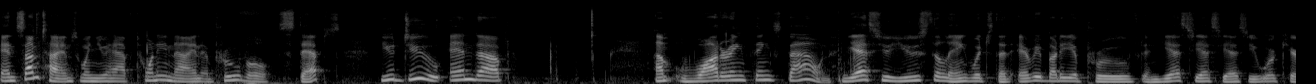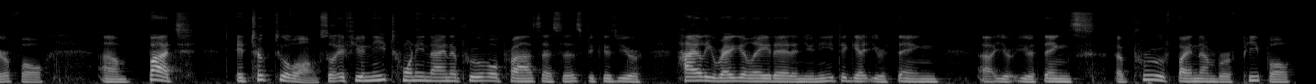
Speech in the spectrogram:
And sometimes when you have 29 approval steps, you do end up um, watering things down. Yes, you used the language that everybody approved, and yes, yes, yes, you were careful. Um, but it took too long. So if you need 29 approval processes because you're highly regulated and you need to get your thing, uh, your your things approved by a number of people,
